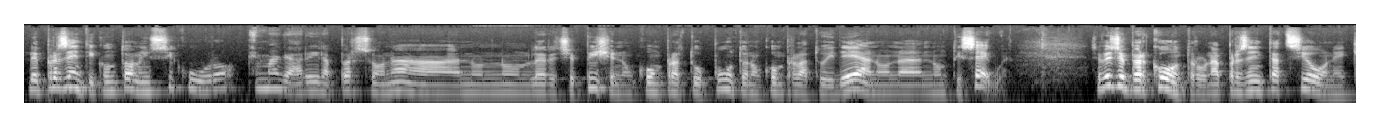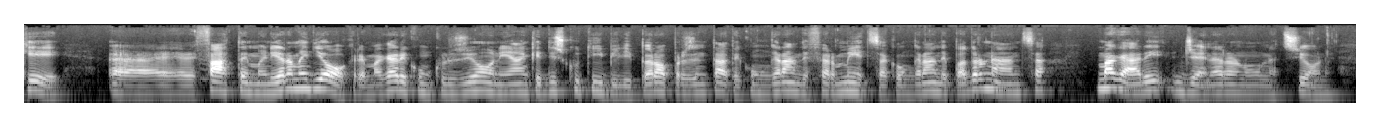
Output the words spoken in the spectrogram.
le presenti con tono insicuro e magari la persona non, non le recepisce, non compra il tuo punto, non compra la tua idea, non, non ti segue. Se invece per contro una presentazione che eh, fatta in maniera mediocre, magari conclusioni anche discutibili, però presentate con grande fermezza, con grande padronanza, magari generano un'azione.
